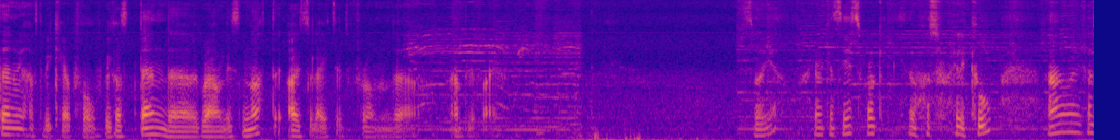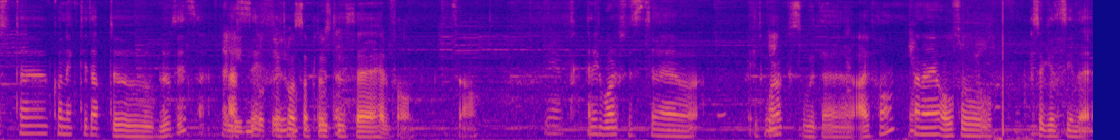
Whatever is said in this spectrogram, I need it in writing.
then we have to be careful because then the ground is not isolated from the amplifier. So yeah, here you can see it's working. It was really cool. I just uh, connected up to Bluetooth as if it was a Bluetooth uh, headphone. So yeah, and it works. With, uh, it works with the iPhone, Yeah. and I also as you can see in the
